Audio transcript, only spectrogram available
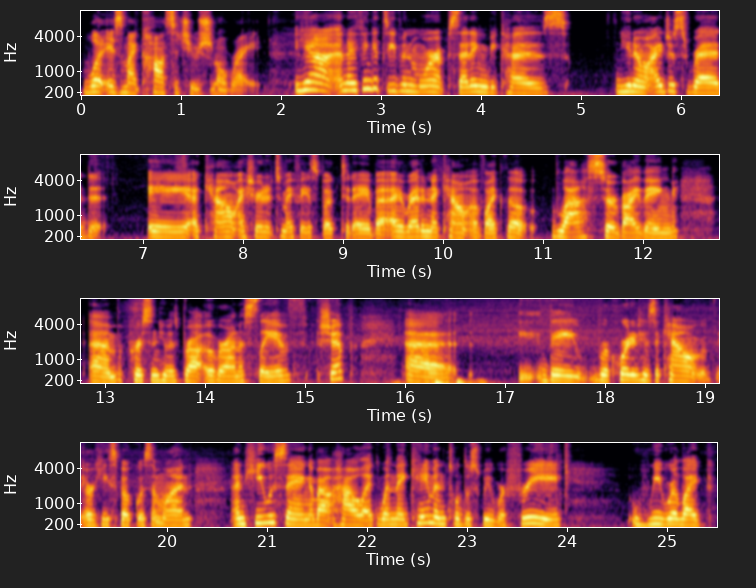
what is my constitutional right. Yeah, and I think it's even more upsetting because, you know, I just read a account. I shared it to my Facebook today, but I read an account of like the last surviving um, person who was brought over on a slave ship. Uh, they recorded his account, or he spoke with someone, and he was saying about how like when they came and told us we were free, we were like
